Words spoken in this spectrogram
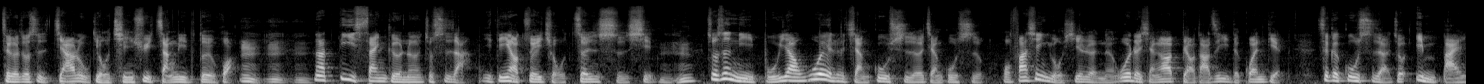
这个就是加入有情绪张力的对话。嗯嗯嗯。那第三个呢，就是啊，一定要追求真实性。嗯哼，就是你不要为了讲故事而讲故事。我发现有些人呢，为了想要表达自己的观点，这个故事啊就硬掰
